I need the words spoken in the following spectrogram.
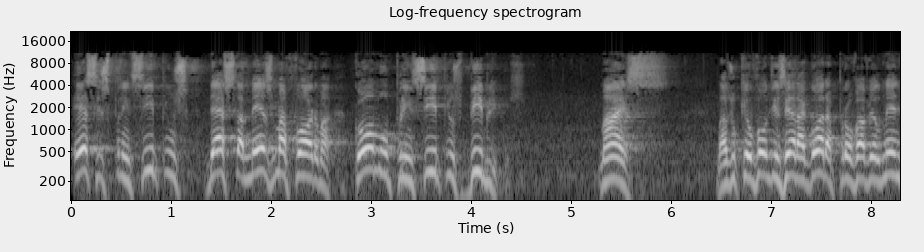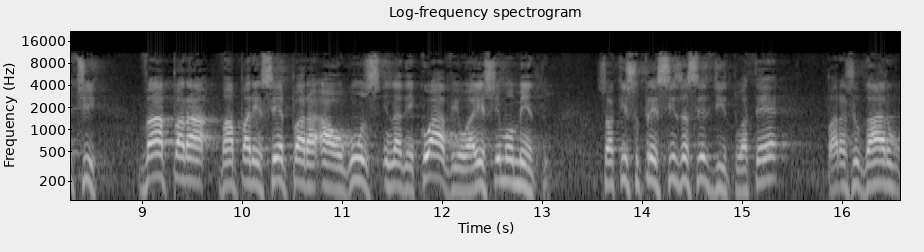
esses princípios desta mesma forma, como princípios bíblicos. Mas, mas o que eu vou dizer agora provavelmente vai, para, vai parecer para alguns inadequável a este momento. Só que isso precisa ser dito, até para ajudar o,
